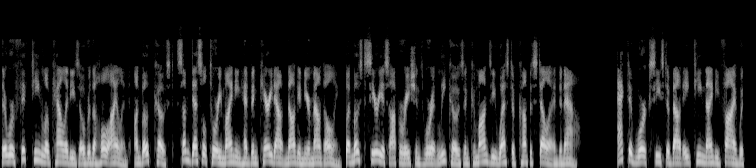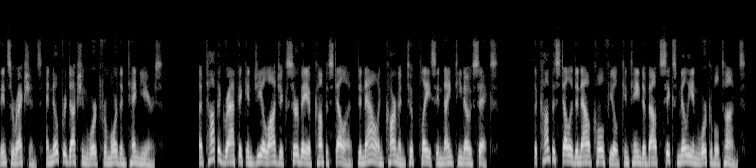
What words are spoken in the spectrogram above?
There were 15 localities over the whole island, on both coast. Some desultory mining had been carried out Naga near Mount Uling, but most serious operations were at Licos and Camansi west of Compostela and Danao. Active work ceased about 1895 with insurrections, and no production worked for more than 10 years. A topographic and geologic survey of Compostela, Danao and Carmen took place in 1906. The Compostela-Danao coalfield contained about 6 million workable tons.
